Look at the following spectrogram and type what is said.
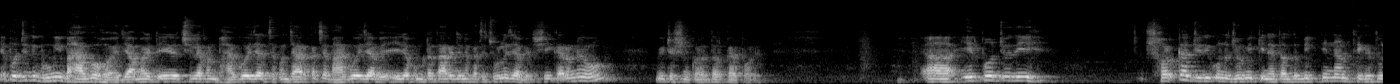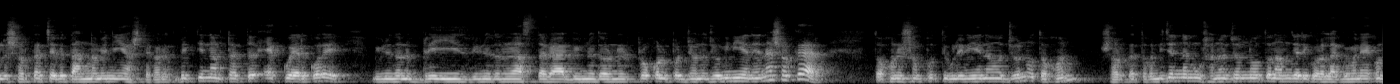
এরপর যদি ভূমি ভাগও হয়, যে আমার এটা ছিল, এখন ভাগ হয়ে যাচ্ছে, এখন যার কাছে ভাগ হয়ে যাবে, এইরকমটা তার জন্য কাছে চলে যাবে, সেই কারণেও মিউটেশন করার দরকার পড়ে। এরপর যদি সরকার যদি কোনো জমি কিনে, তাহলে তো ব্যক্তির নাম থেকে তুলে সরকার চাইবে তার নামে নিয়ে আসতে, কারণ ব্যক্তির নামটা তো অ্যাকোয়ার করে বিভিন্ন ধরনের ব্রিজ বিভিন্ন ধরনের রাস্তাঘাট, বিভিন্ন ধরনের প্রকল্পের জন্য জমি নিয়ে নেয় না সরকার। তখন এই সম্পত্তিগুলি নিয়ে নেওয়ার জন্য তখন সরকার তখন নিজের নামে উঠানোর জন্য তো নামজারি করা লাগবে। মানে এখন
